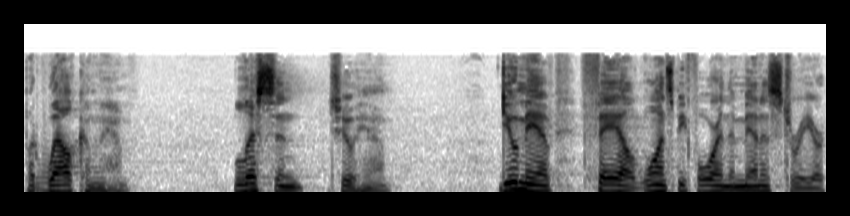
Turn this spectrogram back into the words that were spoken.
but welcome him. Listen to him. You may have failed once before in the ministry or,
